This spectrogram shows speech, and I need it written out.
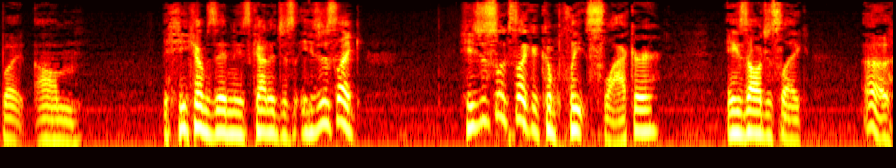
but um he comes in and he's kind of just he's just like he just looks like a complete slacker. And he's all just like, "Oh,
